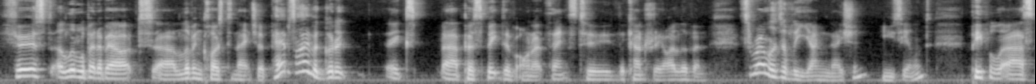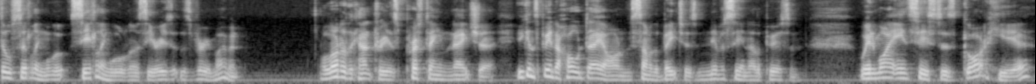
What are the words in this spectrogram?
First, a little bit about uh, living close to nature. Perhaps I have a good ex- uh, perspective on it thanks to the country I live in. It's a relatively young nation, New Zealand. People are still settling, settling wilderness areas at this very moment. A lot of the country is pristine nature. You can spend a whole day on some of the beaches and never see another person. When my ancestors got here,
